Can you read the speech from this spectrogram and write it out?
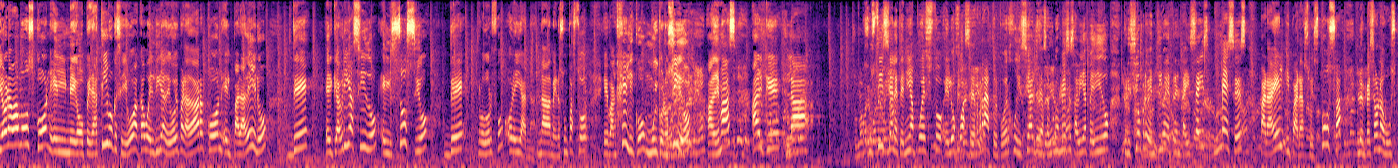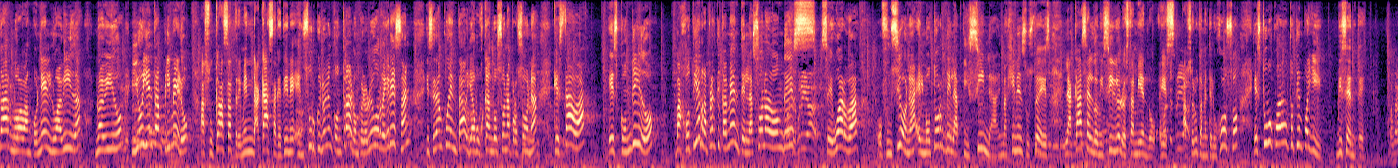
Y ahora vamos con el mega operativo que se llevó a cabo el día de hoy para dar con el paradero de el que habría sido el socio de Rodolfo Orellana, nada menos, un pastor evangélico muy conocido, además, al que la Justicia le tenía puesto el ojo hace rato. El Poder Judicial desde hace algunos meses había pedido prisión preventiva de 36 meses para él y para su esposa. Lo empezaron a buscar, no daban con él, no había, no ha habido. Y hoy entran primero a su casa, tremenda casa que tiene en Surco, y no lo encontraron, pero luego regresan y se dan cuenta, ya buscando zona por zona, que estaba escondido bajo tierra prácticamente, en la zona donde se guarda o funciona el motor de la piscina. Imagínense ustedes, la casa, el domicilio, lo están viendo, es absolutamente lujoso. ¿Estuvo cuánto tiempo allí, Vicente?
